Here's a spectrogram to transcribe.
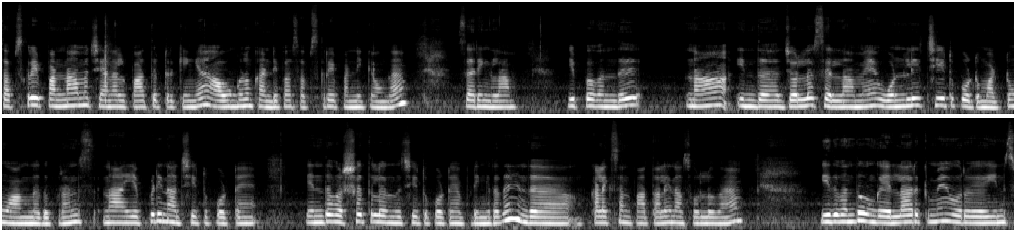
சப்ஸ்கிரைப் பண்ணாமல் சேனல் பார்த்துட்ருக்கீங்க அவங்களும் கண்டிப்பாக சப்ஸ்கிரைப் பண்ணிக்கோங்க. சரிங்களா? இப்போ வந்து நான் இந்த ஜுவல்லர்ஸ் எல்லாமே ஒன்லி சீட்டு போட்டு மட்டும் வாங்கினது ஃப்ரெண்ட்ஸ் நான் எப்படி நான் சீட்டு போட்டேன்? எந்த வருஷத்தில் இருந்து சீட்டு போட்டேன் அப்படிங்கிறத இந்த கலெக்ஷன் பார்த்தாலே நான் சொல்லுவேன். இது வந்து உங்கள் எல்லாருக்குமே ஒரு இன்ஸ்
